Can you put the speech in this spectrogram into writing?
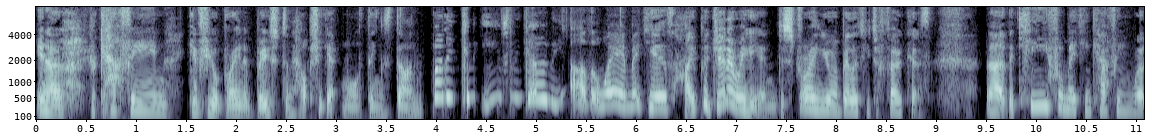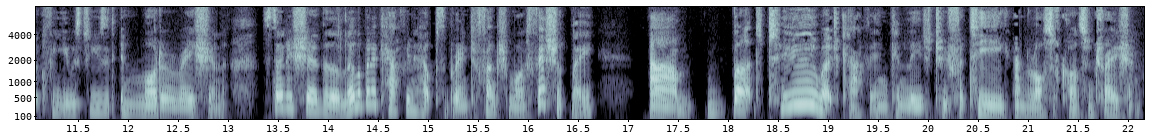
you know, your caffeine gives your brain a boost and helps you get more things done, but it can easily go the other way and make you hyper jittery and destroying your ability to focus. Uh, the key for making caffeine work for you is to use it in moderation. Studies show that a little bit of caffeine helps the brain to function more efficiently, um, but too much caffeine can lead to fatigue and loss of concentration.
